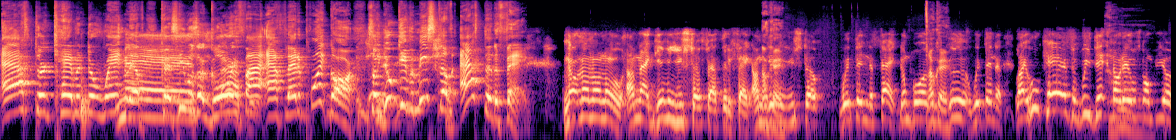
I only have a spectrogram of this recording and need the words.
After Kevin Durant left, because he was a glorified athletic point guard. So you giving me stuff after the fact. No, no, no, no. I'm not giving you stuff after the fact. I'm Okay. giving you stuff within the fact. Them boys Okay. good within the like. Who cares if we didn't know they was gonna be a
